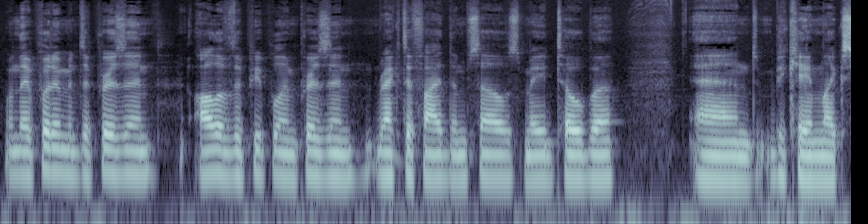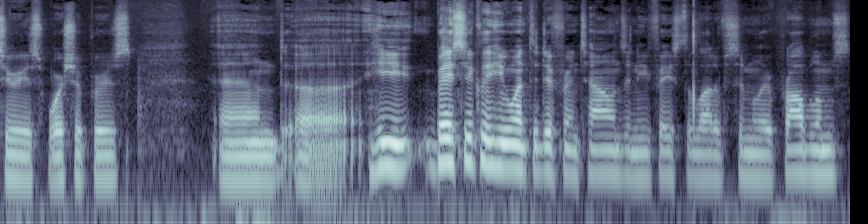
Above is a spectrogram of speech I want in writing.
When they put him into prison, all of the people in prison rectified themselves, made toba, and became like serious worshippers. And uh, he basically he went to different towns and he faced a lot of similar problems.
